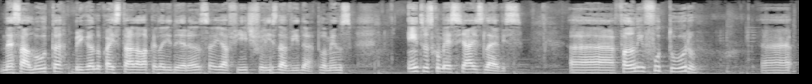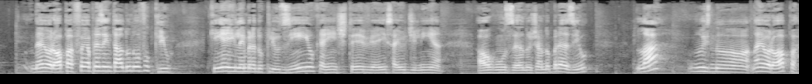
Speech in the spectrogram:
nessa luta, brigando com a estrada lá pela liderança e a Fiat feliz da vida, pelo menos entre os comerciais leves. Uh, falando em futuro, uh, na Europa foi apresentado o novo Clio. Quem aí lembra do Cliozinho que a gente teve aí, saiu de linha há alguns anos já no Brasil? Lá no, na Europa,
